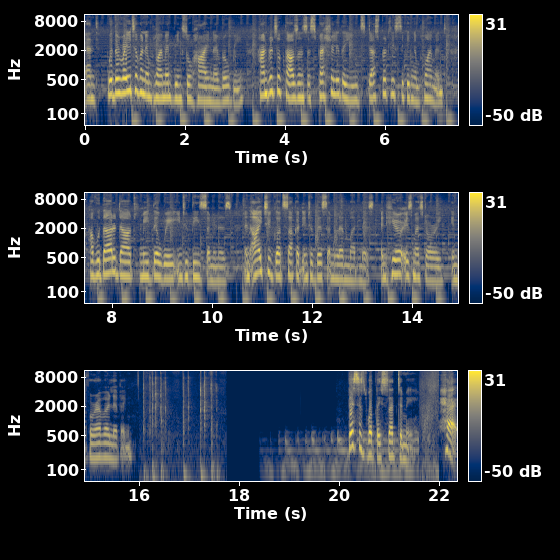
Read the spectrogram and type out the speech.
and with the rate of unemployment being so high in Nairobi, hundreds of thousands, especially the youths desperately seeking employment, have without a doubt made their way into these seminars. And I too got suckered into this MLM madness. And here is my story in Forever Living. This is what they said to me. Hey,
